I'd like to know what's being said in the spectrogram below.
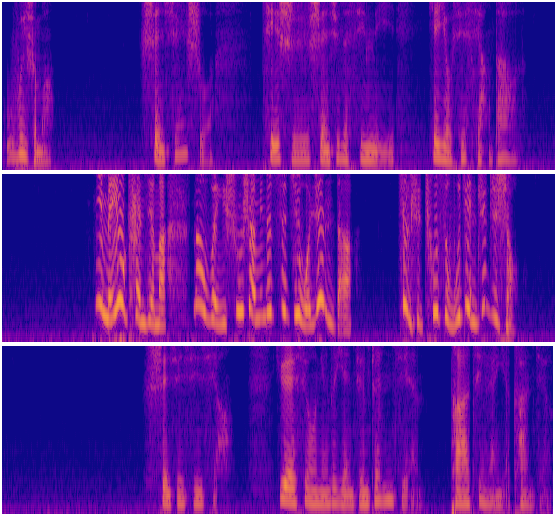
为什么？”沈轩说。其实沈勋的心里也有些想到了。你没有看见吗？那伪书上面的字迹我认得，正是出自吴建之之手。沈勋心想，岳秀宁的眼睛真尖，他竟然也看见了。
